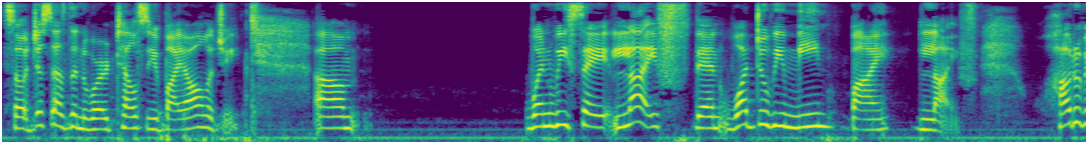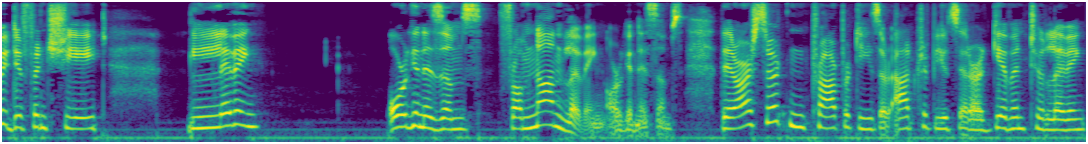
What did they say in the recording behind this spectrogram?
So just as the word tells you biology. Um, when we say life, then what do we mean by life? How do we differentiate living organisms from non-living organisms. There are certain properties or attributes that are given to living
